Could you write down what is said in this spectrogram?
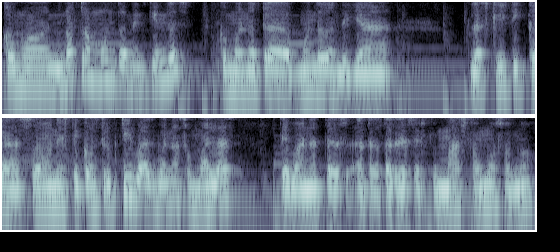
como en otro mundo, ¿me entiendes? Como en otro mundo donde ya las críticas son este, constructivas, buenas o malas, te van a, tratar de hacer más famoso, ¿no?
